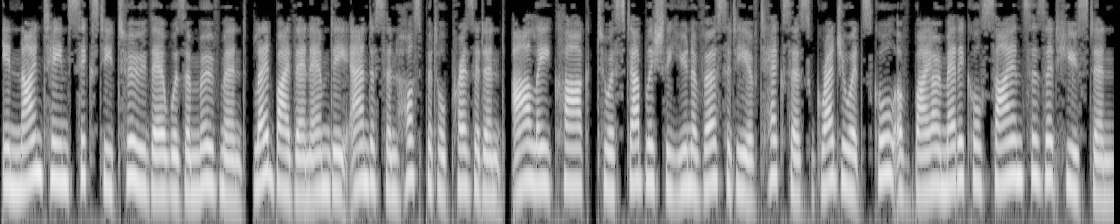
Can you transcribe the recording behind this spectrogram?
In 1962 there was a movement, led by then MD Anderson Hospital President, R. Lee Clark, to establish the University of Texas Graduate School of Biomedical Sciences at Houston.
